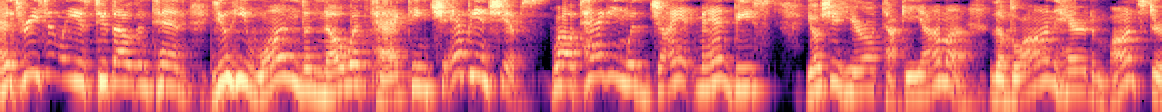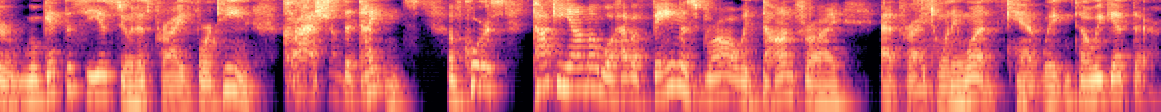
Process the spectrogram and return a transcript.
As recently as 2010, Yuhi won the Noah Tag Team Championships while tagging with giant man beast Yoshihiro Takayama, the blonde haired monster we'll get to see as soon as Pride 14 Clash of the Titans. Of course, Takayama will have a famous brawl with Don Frye at Pride 21. Can't wait until we get there.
